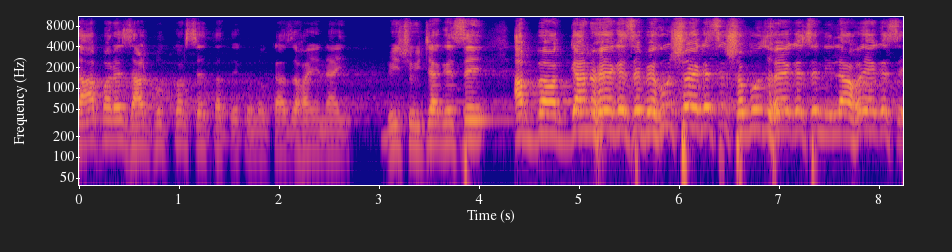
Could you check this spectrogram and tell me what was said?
যা পারে ঝাড়ফুঁক করছে, তাতে কোনো কাজ হয় নাই। বিষ উইটা গেছে, আব্বা অজ্ঞান হয়ে গেছে, বেহুশ হয়ে গেছে, সবুজ হয়ে গেছে, নীলা হয়ে গেছে।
